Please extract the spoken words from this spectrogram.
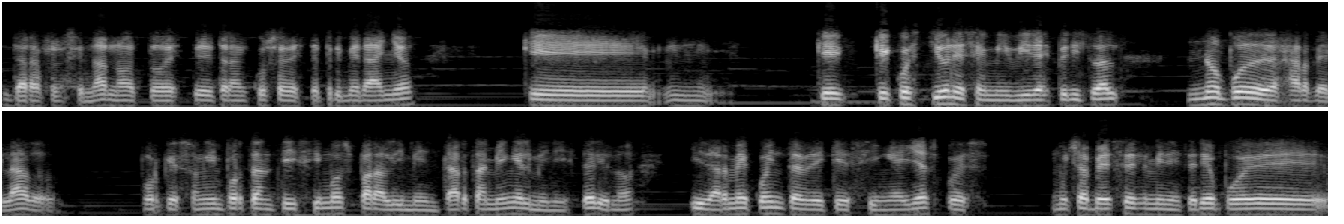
de reflexionar, ¿no? Todo este transcurso de este primer año, que, mm, qué cuestiones en mi vida espiritual no puedo dejar de lado, porque son importantísimos para alimentar también el ministerio, ¿no? Y darme cuenta de que sin ellas, pues muchas veces el ministerio puede,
